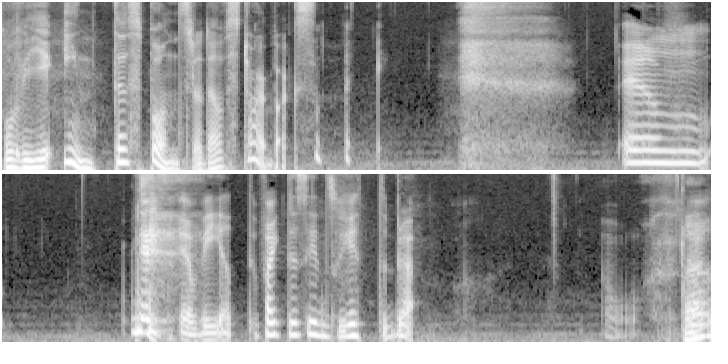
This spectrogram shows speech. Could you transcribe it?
Och vi är inte sponsrade av Starbucks. ehm, jag vet faktiskt inte så jättebra. Nej.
